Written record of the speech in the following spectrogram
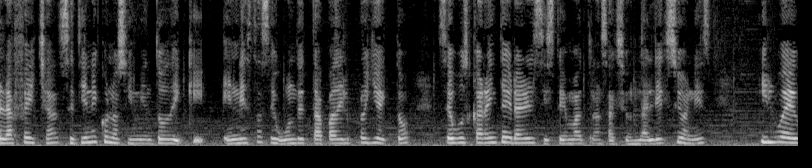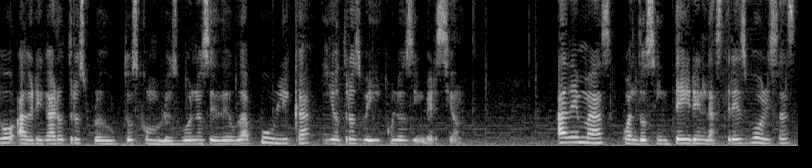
la fecha, se tiene conocimiento de que en esta segunda etapa del proyecto se buscará integrar el sistema transaccional de acciones y luego agregar otros productos como los bonos de deuda pública y otros vehículos de inversión. Además, cuando se integren las tres bolsas,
